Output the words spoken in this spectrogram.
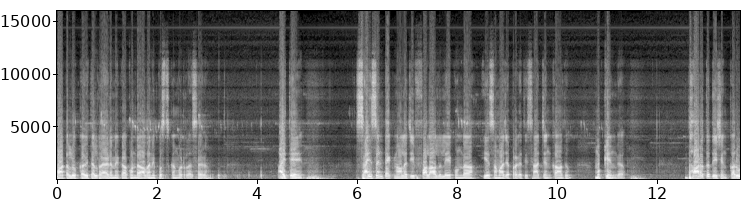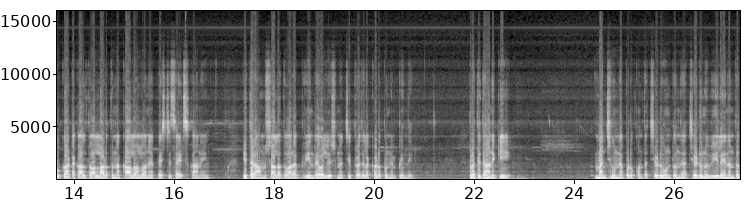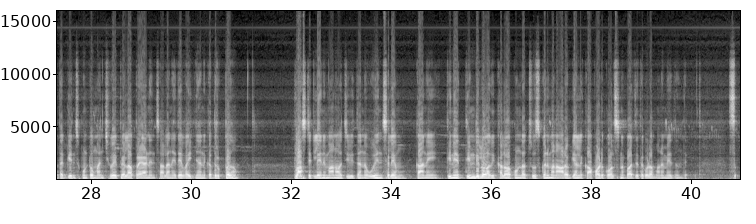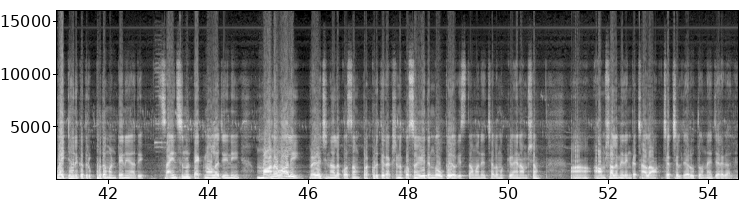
పాటలు కవితలు రాయడమే కాకుండా అవని పుస్తకం కూడా రాశారు. అయితే సైన్స్ అండ్ టెక్నాలజీ ఫలాలు లేకుండా ఏ సమాజ ప్రగతి సాధ్యం కాదు. ముఖ్యంగా భారతదేశం కరువు కాటకాలతో అల్లాడుతున్న కాలంలోనే పెస్టిసైడ్స్ కానీ ఇతర అంశాల ద్వారా గ్రీన్ రెవల్యూషన్ వచ్చి ప్రజల కడుపు నింపింది. ప్రతిదానికి మంచి ఉన్నప్పుడు కొంత చెడు ఉంటుంది. ఆ చెడును వీలైనంత తగ్గించుకుంటూ మంచి వైపు ఎలా ప్రయాణించాలనేదే వైజ్ఞానిక దృక్పథం. ప్లాస్టిక్ లేని మానవ జీవితాన్ని ఊహించలేము. కానీ తినే తిండిలో అవి కలవకుండా చూసుకొని మన ఆరోగ్యాన్ని కాపాడుకోవాల్సిన బాధ్యత కూడా మన మీద ఉంది. వైజ్ఞానిక దృక్పథం అంటేనే అది. సైన్స్ను టెక్నాలజీని మానవాళి ప్రయోజనాల కోసం ప్రకృతి రక్షణ కోసం ఏ విధంగా ఉపయోగిస్తామనేది చాలా ముఖ్యమైన అంశం. అంశాల మీద ఇంకా చాలా చర్చలు జరుగుతున్నాయి జరగాలి.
